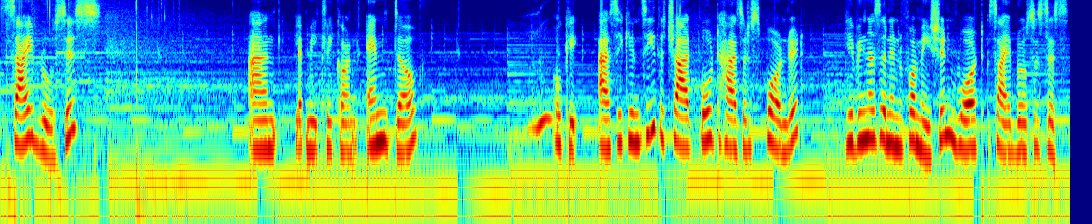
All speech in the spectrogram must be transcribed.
Cybrosys? and let me click on enter. Okay, as you can see, the chatbot has responded, giving us an information what Cybrosys is.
